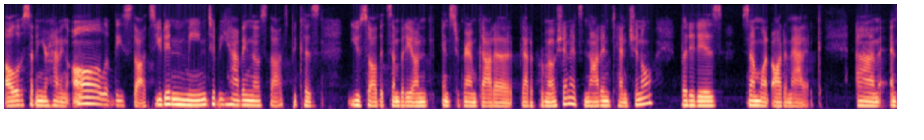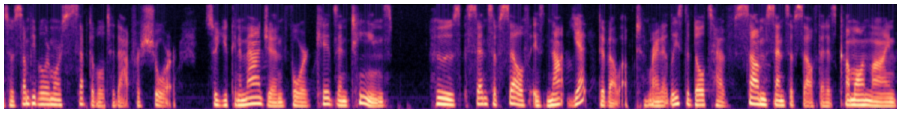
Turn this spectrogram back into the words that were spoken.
All of a sudden, you're having all of these thoughts. You didn't mean to be having those thoughts because you saw that somebody on Instagram got a got a promotion. It's not intentional, but it is somewhat automatic. Um, and so some people are more susceptible to that for sure. So you can imagine for kids and teens whose sense of self is not yet developed, right? At least adults have some sense of self that has come online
